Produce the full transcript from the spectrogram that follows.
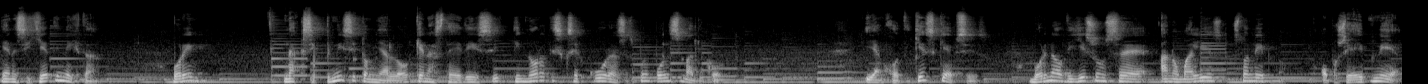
Η ανησυχία τη νύχτα μπορεί να ξυπνήσει το μυαλό και να στερήσει την ώρα της ξεκούρασης, που είναι πολύ σημαντικό. Οι αγχωτικές σκέψεις μπορεί να οδηγήσουν σε ανομαλίες στον ύπνο, όπως η αϊπνία,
